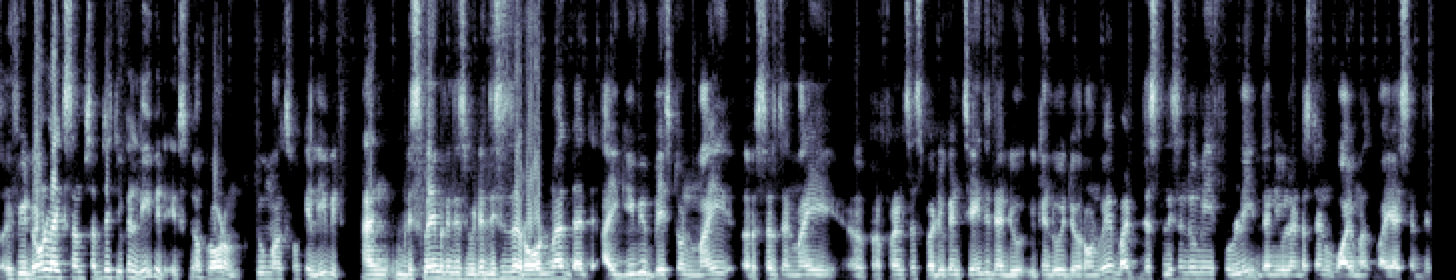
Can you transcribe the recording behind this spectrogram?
so if you don't like some subject, you can leave it. It's no problem. Two marks, okay, leave it. And disclaimer in this video, this is a roadmap that I give you based on my research and my uh, preferences, but you can change it and you, you can do it your own way. But just listen to me fully, then you will understand why, why I said this.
